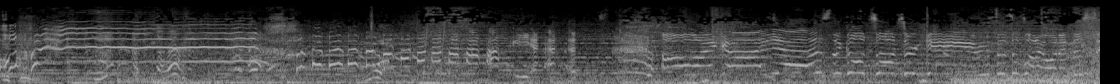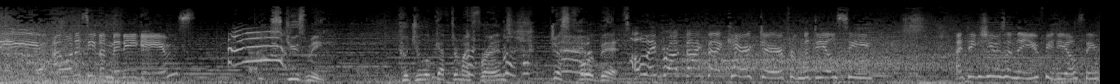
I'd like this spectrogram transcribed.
yes! Oh yes! The gold saucer games! This is what I wanted to see! I want to see the mini games. Excuse me. Could you look after my friend? Just for a bit. Oh, they brought back that character from the DLC. I think she was in the Yuffie DLC.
